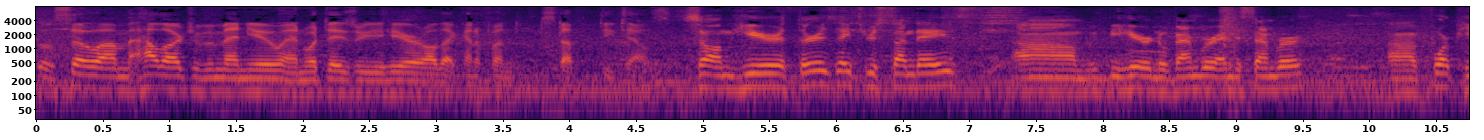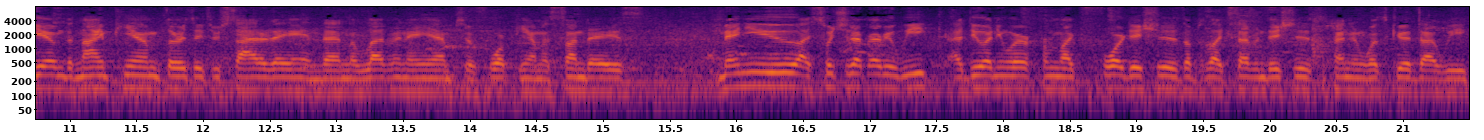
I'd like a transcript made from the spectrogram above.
Cool. So, um, how large of a menu and what days are you here? All that kind of fun stuff, details. So I'm here Thursday through Sundays. Um, we'll be here November and December, uh, 4 p.m. to 9 p.m. Thursday through Saturday, and then 11 a.m. to 4 p.m. on Sundays. Menu, I switch it up every week. I do anywhere from like four dishes up to like seven dishes, depending on what's good that week.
